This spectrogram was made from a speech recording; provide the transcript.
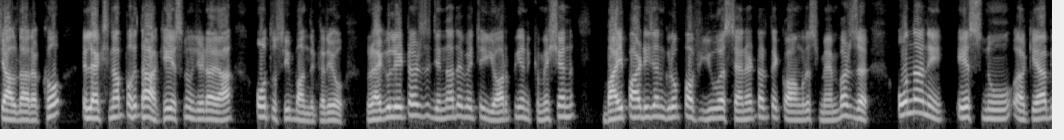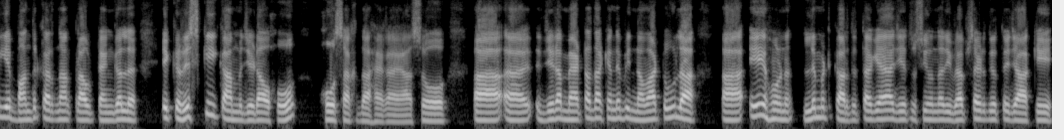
ਚੱਲਦਾ ਰੱਖੋ। ਇਲੈਕਸ਼ਨਾਂ ਭਗਤਾ ਕੇ ਇਸ ਨੂੰ ਜਿਹੜਾ ਆ, ਉਹ ਤੁਸੀਂ ਬੰਦ ਕਰਿਓ। ਰੈਗੂਲੇਟਰਸ ਜਿਨ੍ਹਾਂ ਦੇ ਵਿੱਚ European commission bipartisan group of US senator ਤੇ ਕਾਂਗਰਸ ਮੈਂਬਰਸ ਉਹਨਾਂ ਨੇ ਇਸ ਨੂੰ ਕਿਹਾ ਵੀ ਇਹ ਬੰਦ ਕਰਨਾ ਕਰਾਊਡ ਟੈਂਗਲ ਇੱਕ ਰਿਸਕੀ ਕੰਮ ਜਿਹੜਾ ਉਹ ਹੋ ਸਕਦਾ ਹੈਗਾ ਆ। ਸੋ ਜਿਹੜਾ ਮੈਟਾ ਦਾ ਕਹਿੰਦੇ ਵੀ ਨਵਾਂ ਟੂਲ ਆ ਇਹ ਹੁਣ ਲਿਮਿਟ ਕਰ ਦਿੱਤਾ ਗਿਆ ਜੇ ਤੁਸੀਂ ਉਹਨਾਂ ਦੀ ਵੈਬਸਾਈਟ ਦੇ ਉੱਤੇ ਜਾ ਕੇ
